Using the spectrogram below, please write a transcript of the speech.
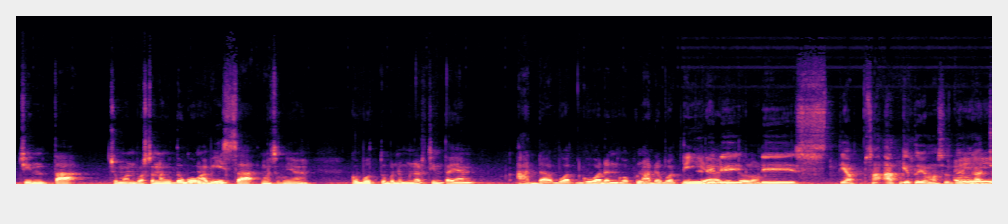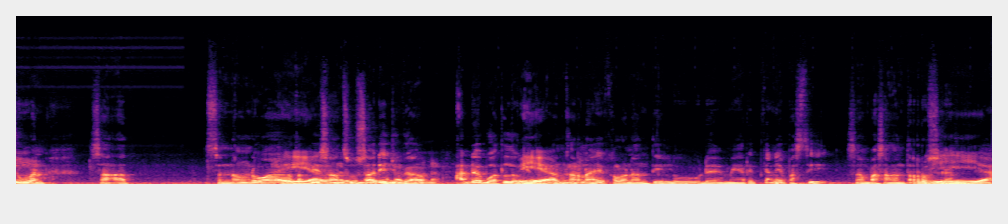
cinta cuman buat seneng itu gue nggak bisa maksudnya. Gue butuh bener-bener cinta yang ada buat gue dan gue pun ada buat dia Jadi di, gitu loh. di setiap saat gitu ya maksudnya nggak Iya. cuman saat seneng doang, Iya, tapi saat bener, susah bener, dia bener, juga bener. ada buat lu gitu Iya, kan. bener. Karena ya kalau nanti lu udah merit kan ya pasti sama pasangan terus kan. Iya,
